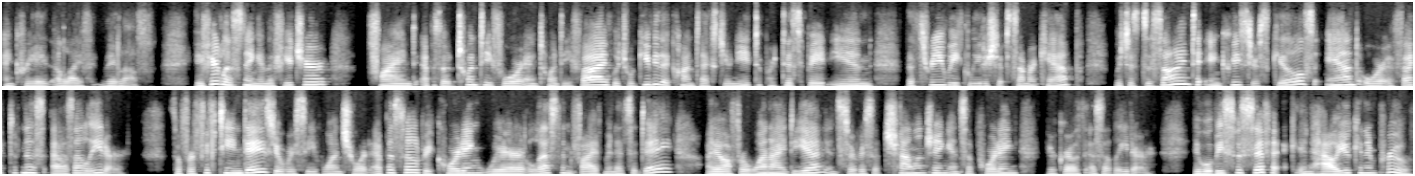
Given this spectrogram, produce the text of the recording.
and create a life they love. If you're listening in the future, find episode 24 and 25, which will give you the context you need to participate in the three-week leadership summer camp, which is designed to increase your skills and or effectiveness as a leader. So for 15 days, you'll receive one short episode recording where less than five minutes a day, I offer one idea in service of challenging and supporting your growth as a leader. It will be specific in how you can improve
